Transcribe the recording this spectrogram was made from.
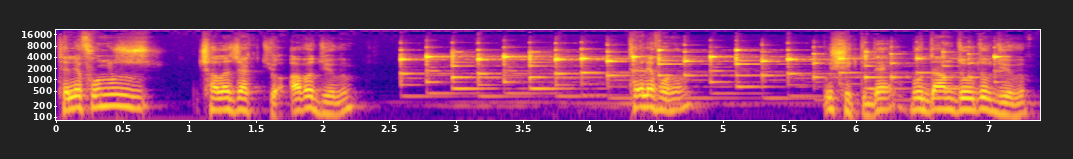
Telefonunuz çalacak diyor. Ara diyorum. Telefonun bu şekilde buradan durdur diyorum.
